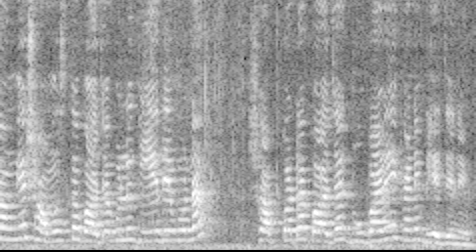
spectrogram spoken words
সঙ্গে সমস্ত গজাগুলো দিয়ে দেব না, সবকটা গজা দুবারে এখানে ভেজে নেব।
